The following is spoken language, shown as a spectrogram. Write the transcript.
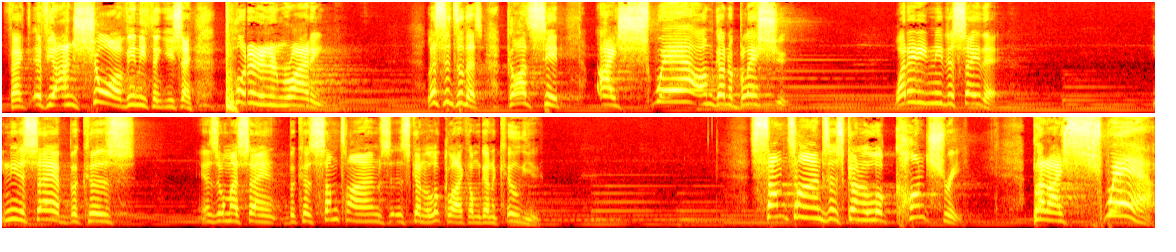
In fact, if you're unsure of anything, you say, put it in writing. Listen to this. God said, I swear I'm going to bless you. Why did he need to say that? You need to say it because it's almost saying, because sometimes it's going to look like I'm going to kill you. Sometimes it's going to look contrary, but I swear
